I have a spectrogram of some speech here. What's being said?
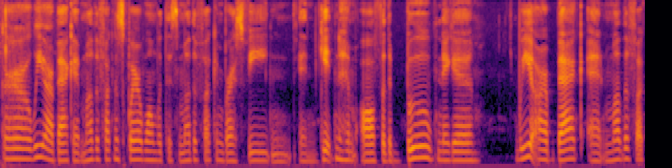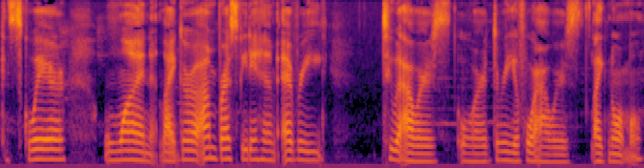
Girl, we are back at motherfucking square one with this motherfucking breastfeed and, and getting him off of the boob, nigga. We are back at motherfucking square one. Like, girl, I'm breastfeeding him every two hours or three or four hours, like normal,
